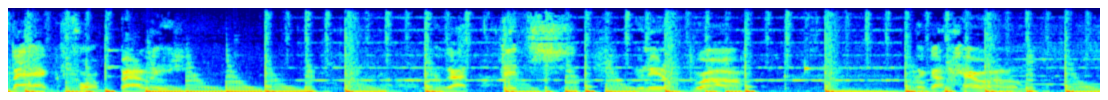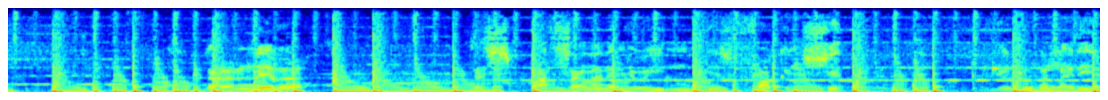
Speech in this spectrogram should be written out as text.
bag for a belly. You need a bra. They got hair on them. You got a liver. There's spots on it, and you're eating this fucking shit. You're looking like these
